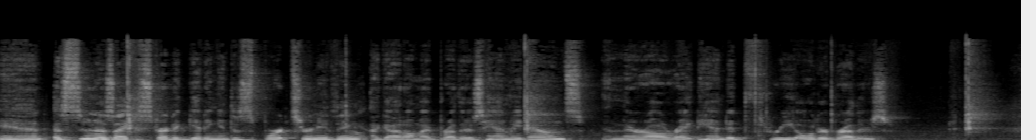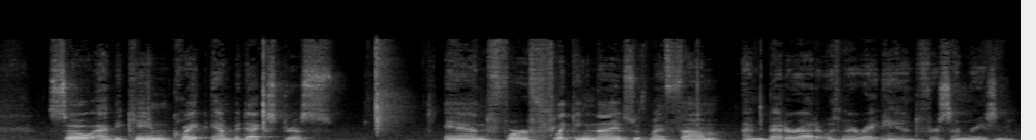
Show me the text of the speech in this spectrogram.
And as soon as I started getting into sports or anything, I got all my brother's hand-me-downs, and they're all right-handed, three older brothers. So I became quite ambidextrous. And for flicking knives with my thumb, I'm better at it with my right hand for some reason.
